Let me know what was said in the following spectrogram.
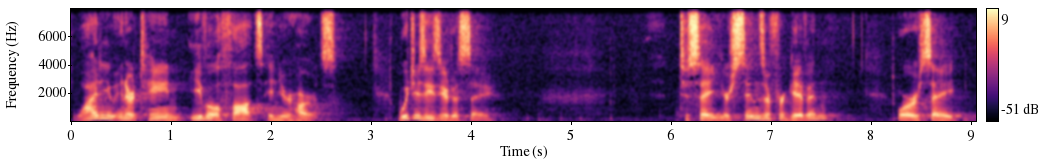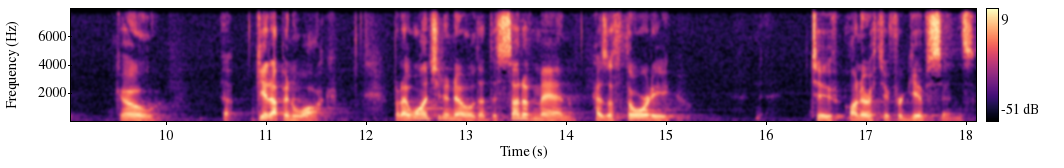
Why do you entertain evil thoughts in your hearts? Which is easier to say? To say, Your sins are forgiven, or say, Go, uh, get up and walk. But I want you to know that the Son of Man has authority to, on earth to forgive sins.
